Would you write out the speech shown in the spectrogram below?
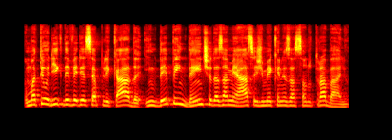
É uma teoria que deveria ser aplicada independente das ameaças de mecanização do trabalho.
